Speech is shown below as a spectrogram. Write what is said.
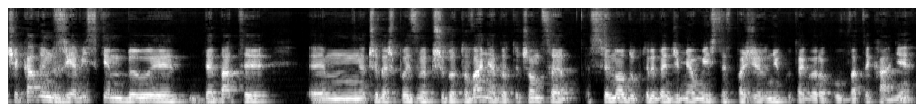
ciekawym zjawiskiem były debaty czy też powiedzmy przygotowania dotyczące synodu, który będzie miał miejsce w październiku tego roku w Watykanie,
